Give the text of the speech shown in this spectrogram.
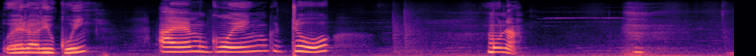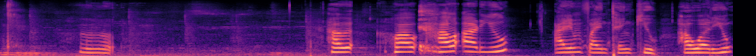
Where are you going? I am going to Muna. Muna. How how how are you? I am fine, thank you. How are you?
